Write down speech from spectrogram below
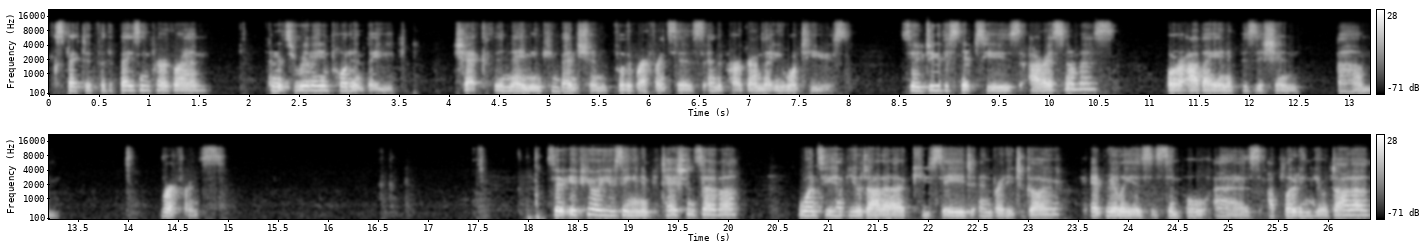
expected for the phasing program. And it's really important that you check the naming convention for the references and the program that you want to use. So do the SNPs use RS numbers or are they in a position um, reference? So if you're using an imputation server, once you have your data QC'd and ready to go, it really is as simple as uploading your data,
